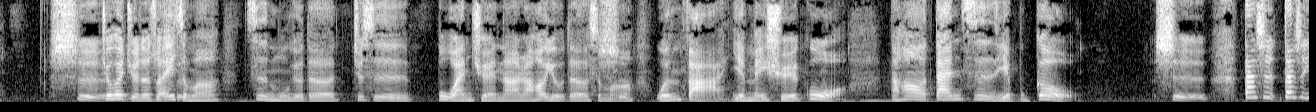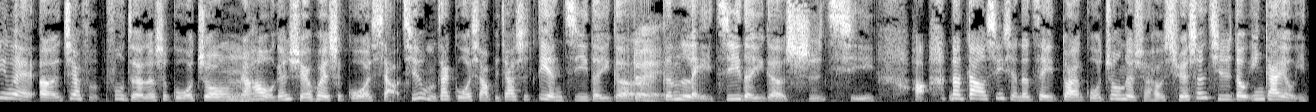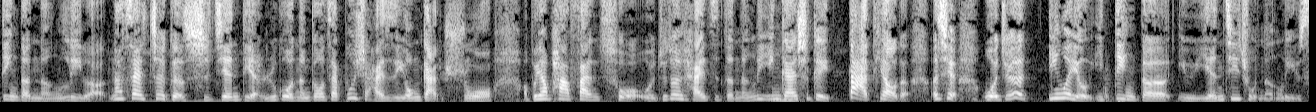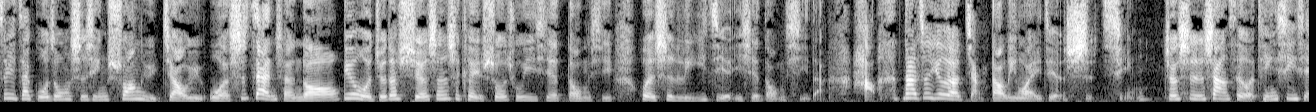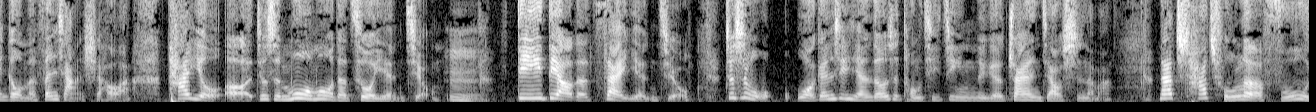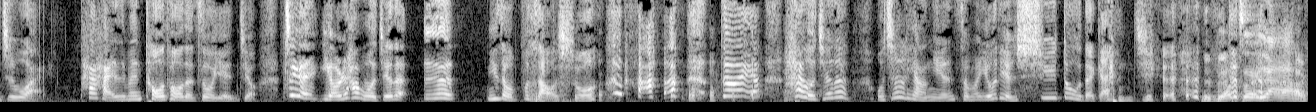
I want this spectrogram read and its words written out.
是，就会觉得说，哎，怎么字母有的就是。不完全呐、啊，然后有的什么文法也没学过，然后单字也不够。是，但是但是因为呃，Jeff 负责的是国中，嗯、然后我跟学会是国小。其实我们在国小比较是奠基的一个，对，跟累积的一个时期。好，那到新贤的这一段国中的时候，学生其实都应该有一定的能力了。那在这个时间点，如果能够在不许孩子勇敢说，哦，不要怕犯错，我觉得孩子的能力应该是可以大跳的。嗯、而且我觉得，因为有一定的语言基础能力，所以在国中实行双语教育。我是赞成的哦，因为我觉得学生是可以说出一些东西，或者是理解一些东西的。好，那这又要讲到另外一件事情，就是上次我听信贤跟我们分享的时候啊，他有呃，就是默默的做研究，嗯，低调的在研究。就是我我跟信贤都是同期进那个专任教师的嘛，那他除了服务之外，他还在那边偷偷的做研究，这个有让我觉得呃。你怎么不早说？对呀、啊，害我觉得我这两年怎么有点虚度的感觉？你不要这样。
